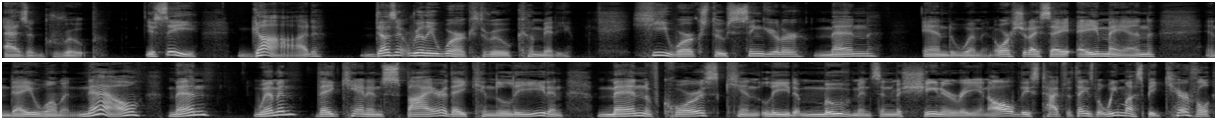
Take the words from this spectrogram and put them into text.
as a group. You see, God doesn't really work through committee. He works through singular men and women, or should I say, a man and a woman. Now, men, Women, they can inspire, they can lead, and men, of course, can lead movements and machinery and all these types of things. But we must be careful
